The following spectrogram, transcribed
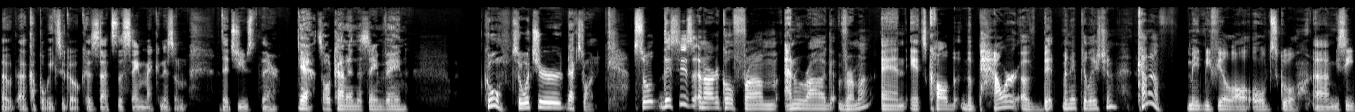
about a couple weeks ago because that's the same mechanism that's used there. Yeah, it's all kind of in the same vein. Cool. So, what's your next one? So, this is an article from Anurag Verma, and it's called The Power of Bit Manipulation. Kind of made me feel all old school. Um, you see,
